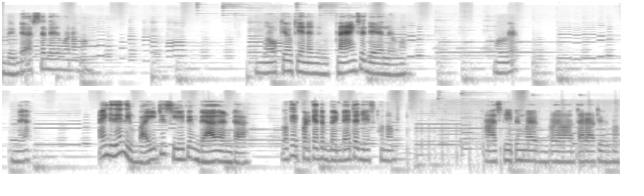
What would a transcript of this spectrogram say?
బెడ్ వేస్తలేదు మనకు ఓకే ఓకే నేను ప్లాంక్స్ చేయలేము. ఓకే. అండ్ ఇదేంది? వైట్ స్లీపింగ్ బ్యాగ్ అంట. ఓకే ఇప్పటికైతే బెడ్ అయితే చేసుకుందాం ఆ స్లీపింగ్ బ్యాగ్ తర్వాత ఇద్దాం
